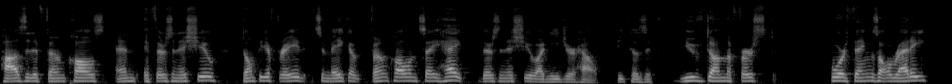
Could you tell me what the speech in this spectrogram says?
positive phone calls. And if there's an issue, don't be afraid to make a phone call and say, hey, there's an issue. I need your help. Because if you've done the first four things already,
